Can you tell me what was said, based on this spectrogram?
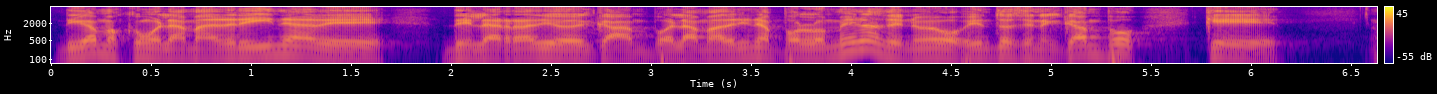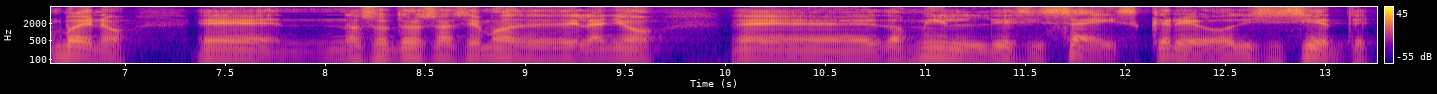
digamos, como la madrina de, de la radio del campo, la madrina por lo menos de Nuevos Vientos en el Campo, que, bueno, eh, nosotros hacemos desde el año eh, 2016, creo, 17,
